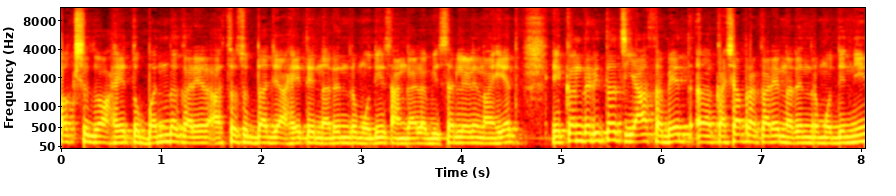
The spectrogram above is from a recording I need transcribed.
पक्ष जो आहे तो बंद करेल असं सुद्धा जे आहे ते नरेंद्र मोदी सांगायला विसरलेले नाहीत एकंदरीतच या सभेत कशा प्रकारे नरेंद्र मोदींनी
